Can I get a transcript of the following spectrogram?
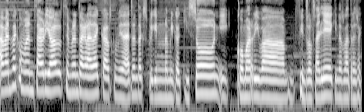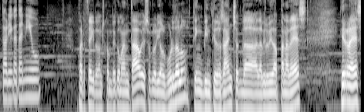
abans de començar, Oriol, sempre ens agrada que els convidats ens expliquin una mica qui són i com arriba fins al celler, quina és la trajectòria que teniu. Perfecte, doncs com bé comentau, jo sóc l'Oriol Burdalo, tinc 22 anys, sóc de, de Vilobí del Penedès, i res,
